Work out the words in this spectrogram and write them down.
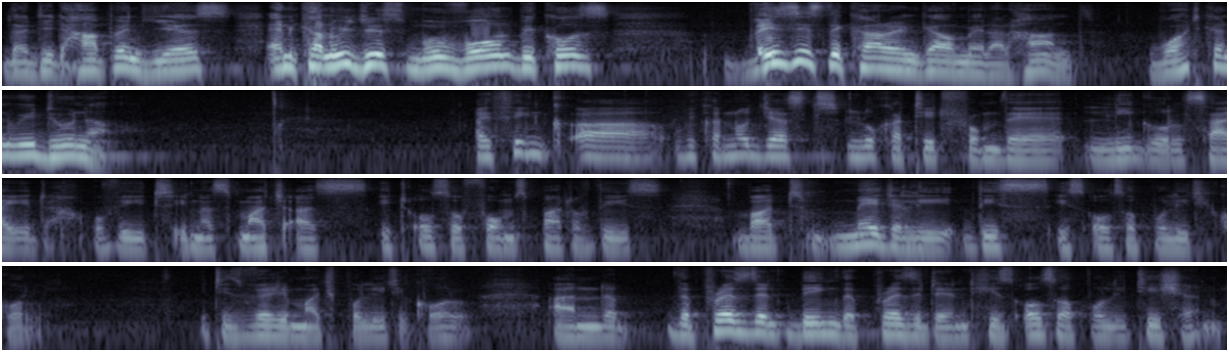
that it happened, yes, and can we just move on because this is the current government at hand. What can we do now? I think uh, we cannot just look at it from the legal side of it in as much as it also forms part of this. But majorly, this is also political. It is very much political. And uh, the president being the president, he's also a politician,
